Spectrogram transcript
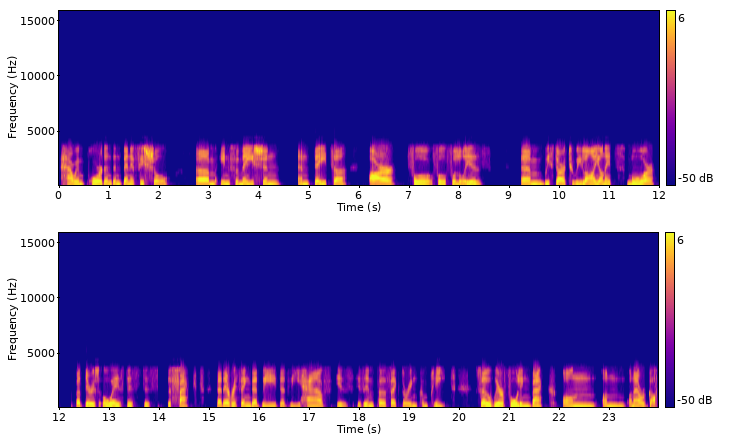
how important and beneficial um, information and data are for, for, for lawyers um, we start to rely on it more. But there is always this this the fact that everything that we that we have is is imperfect or incomplete. So we're falling back on on on our gut,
